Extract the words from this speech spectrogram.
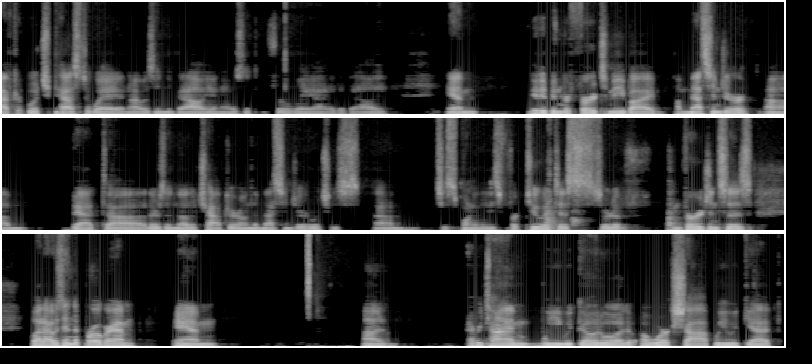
after Butch passed away, and I was in the valley, and I was looking for a way out of the valley, and it had been referred to me by a messenger um, that uh, there's another chapter on the messenger, which is um, just one of these fortuitous sort of convergences. But I was in the program, and uh, every time we would go to a, a workshop, we would get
